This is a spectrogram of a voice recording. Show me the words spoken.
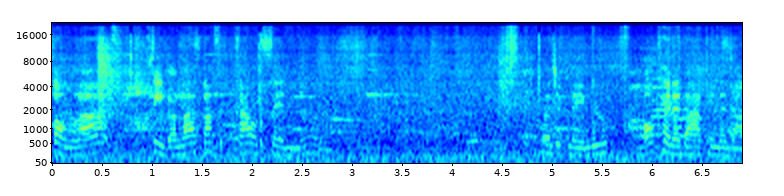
กล่องละ 4 ดอลลาร์99 เซนนะคะ มาจากไหนไม่รู้อ๋อแคนาดาแคนาดา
